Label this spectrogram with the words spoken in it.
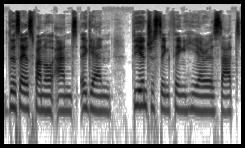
the sales funnel. And again the interesting thing here is that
